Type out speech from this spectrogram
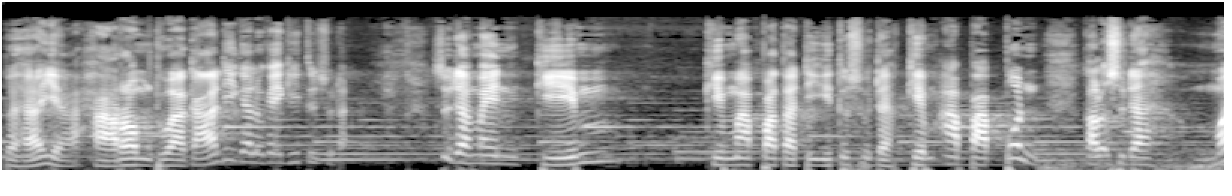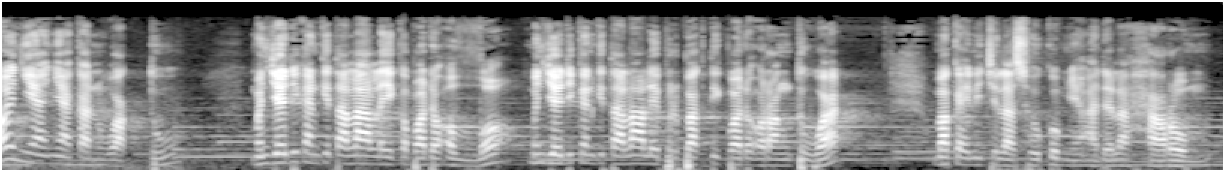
Bahaya. Haram dua kali kalau kayak gitu sudah. Sudah main game game apa tadi itu sudah game apa pun. Kalau sudah menyanyikan waktu menjadikan kita lalai kepada Allah menjadikan kita lalai berbakti kepada orang tua maka ini jelas hukumnya adalah haram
